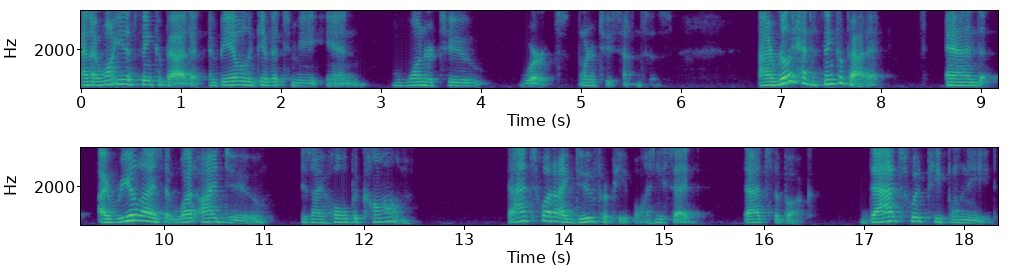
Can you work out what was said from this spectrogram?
and I want you to think about it and be able to give it to me in one or two words, one or two sentences. And I really had to think about it. And I realized that what I do is I hold the calm. That's what I do for people. And he said, That's the book. That's what people need.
